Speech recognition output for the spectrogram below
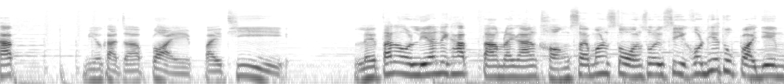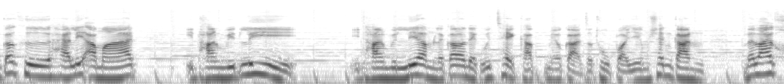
ครับมีโอกาสจะปล่อยไปที่ เลตันโอเลียนนะครับ ตามรายงานของไซมอนสโตนส่วนอีก 4 คนที่ถูกปล่อยยืมก็คือแฮร์รี่อามาร์ดอีธานวิลลี่อีธานวิลเลียม และก็เด็กวิเทคครับ มีโอกาสจะถูกปล่อยยืมเช่นกัน ในรายข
